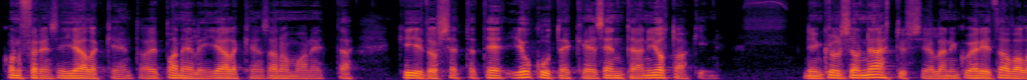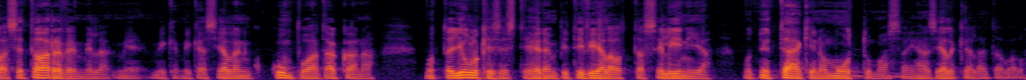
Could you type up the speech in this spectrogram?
konferenssin jälkeen tai paneelin jälkeen sanomaan, että kiitos, että te, joku tekee sentään jotakin. Niin kyllä se on nähty siellä niin kuin eri tavalla se tarve, millä, mikä, mikä siellä niin kuin kumpuaa takana, mutta julkisesti heidän piti vielä ottaa se linja, mutta nyt tämäkin on muuttumassa ihan selkeällä tavalla.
